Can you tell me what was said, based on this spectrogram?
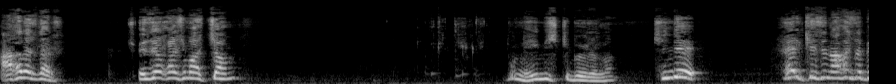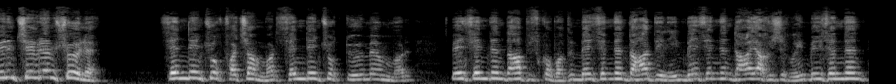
Arkadaşlar şu özel karışımı açacağım. Bu neymiş ki böyle lan? Şimdi herkesin arkadaşlar benim çevrem şöyle. Senden çok façam var. Senden çok dövmem var. Ben senden daha psikopatım. Ben senden daha deliyim. Ben senden daha yakışıklıyım. Ben senden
